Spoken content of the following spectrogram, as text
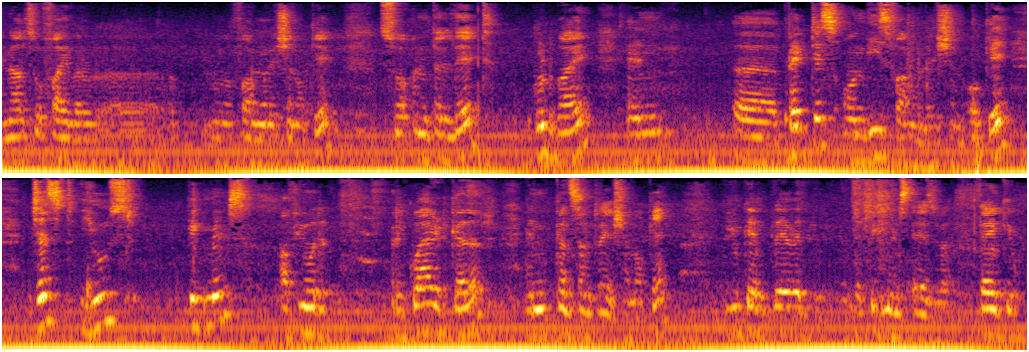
and also fiber. Uh, formulation okay? So until that goodbye and uh, practice on these formulation okay? Just use pigments of your required color and concentration okay? You can play with the pigments as well. Thank you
